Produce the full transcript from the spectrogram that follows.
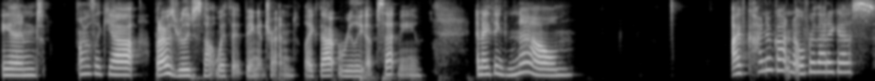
And I was like, yeah, but I was really just not with it being a trend. Like that really upset me. And I think now I've kind of gotten over that, I guess.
